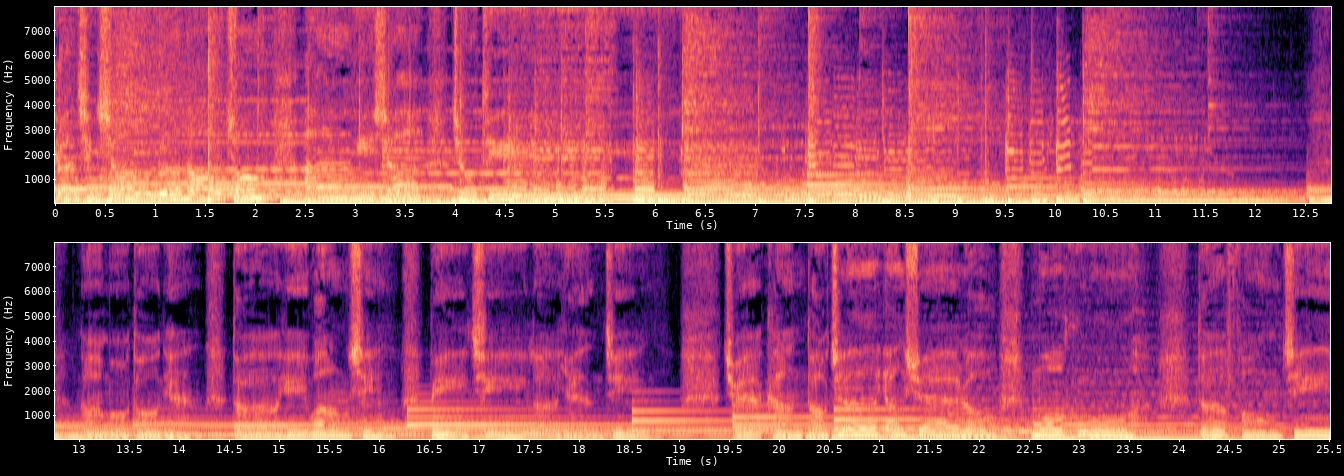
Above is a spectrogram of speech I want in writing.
感情像个闹钟，按一下就停。却看到这样血肉模糊的风景。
